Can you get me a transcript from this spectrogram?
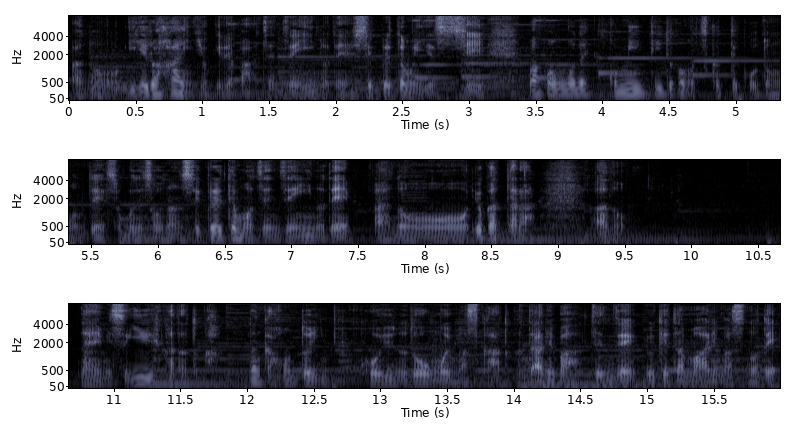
あの、言える範囲によければ全然いいので、してくれてもいいですし、まあ、今後ね、コミュニティとかも作っていこうと思うんで、そこで相談してくれても全然いいので、あのよかったら、あの、悩みすぎる方とか、なんか本当にこういうのどう思いますかとかであれば、全然受けたまわりますので、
